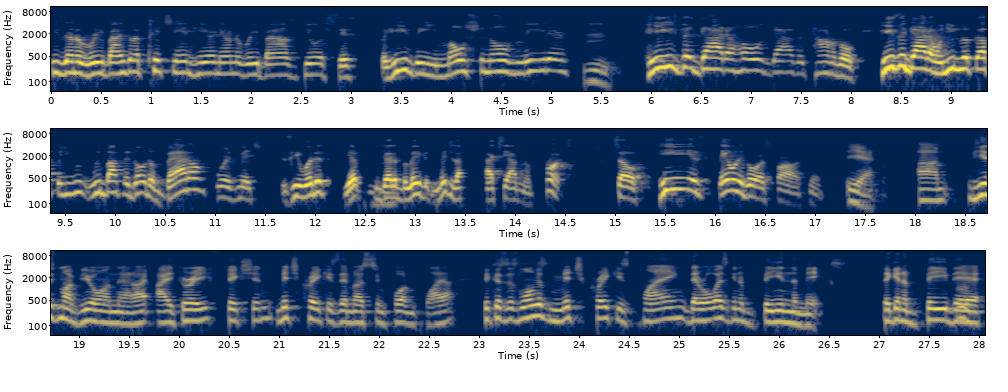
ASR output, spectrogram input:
He's gonna rebound. He's gonna pitch in here and there on the rebounds, a few assists. But he's the emotional leader. Mm. He's the guy that holds guys accountable. He's the guy that when you look up and you we about to go to battle, where's Mitch? Is he with us? Yep, you mm-hmm. better believe it. Mitch is actually out in the front. So he is, they only go as far as him. Yeah. Um, here's my view on that. I, I agree. Fiction. Mitch Creek is their most important player because as long as Mitch Creek is playing, they're always going to be in the mix. They're going to be hmm. there, mm.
